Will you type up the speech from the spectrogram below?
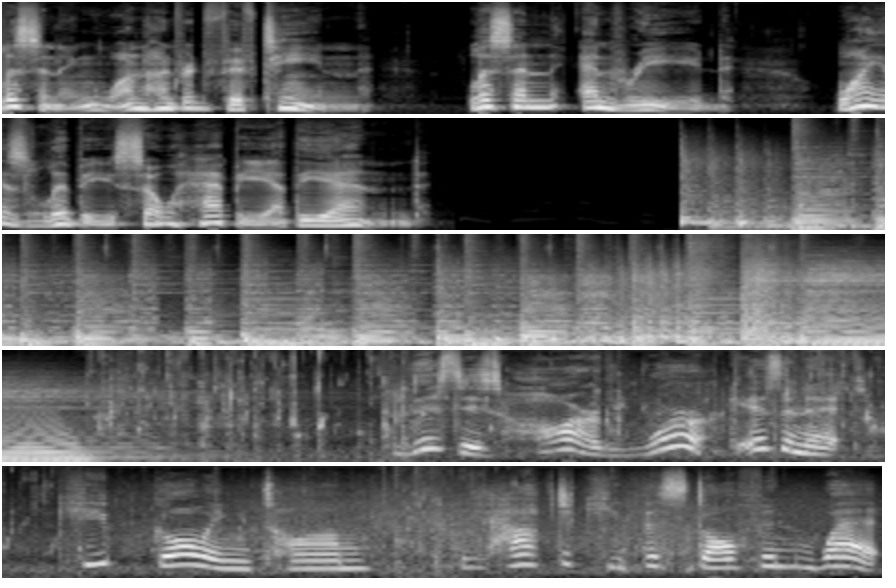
Listening 115. Listen and read. Why is Libby so happy at the end? This is hard work, isn't it? Keep going, Tom. We have to keep this dolphin wet.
